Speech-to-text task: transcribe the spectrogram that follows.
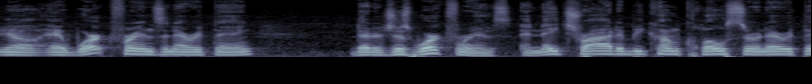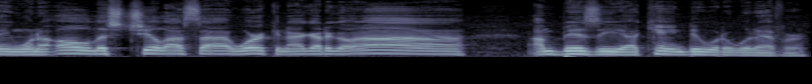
you know, and work friends and everything that are just work friends, and they try to become closer and everything. Want to, oh, let's chill outside work, and I got to go. Ah, I'm busy. I can't do it or whatever,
